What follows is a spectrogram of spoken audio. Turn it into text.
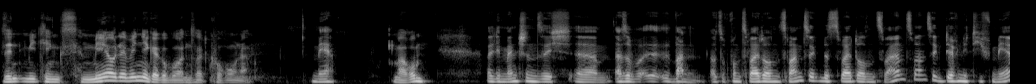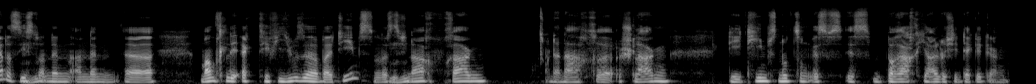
Sind Meetings mehr oder weniger geworden seit Corona? Mehr. Warum? Weil die Menschen sich, ähm, also äh, wann? Also von 2020 bis 2022 definitiv mehr. Das siehst mhm. du an den, an den äh, Monthly Active User bei Teams. Da lässt mhm. sich nachfragen und danach äh, schlagen die Teams-Nutzung ist, ist brachial durch die Decke gegangen.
